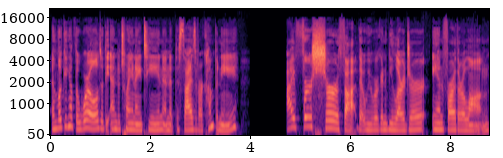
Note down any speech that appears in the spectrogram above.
And looking at the world at the end of 2019 and at the size of our company, I for sure thought that we were going to be larger and farther along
